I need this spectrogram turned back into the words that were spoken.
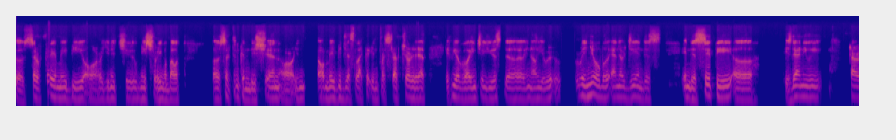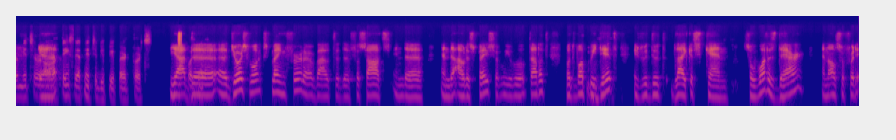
a survey maybe, or you need to measuring about a certain condition, or in, or maybe just like an infrastructure that if you're going to use the, you know, your renewable energy in this in this city, uh, is there any parameter yeah. or things that need to be prepared first? Yeah, the uh, Joyce will explain further about the, the facades in the and the outer space. So we will tell it. But what mm-hmm. we did is we did like a scan. So what is there? And also for the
